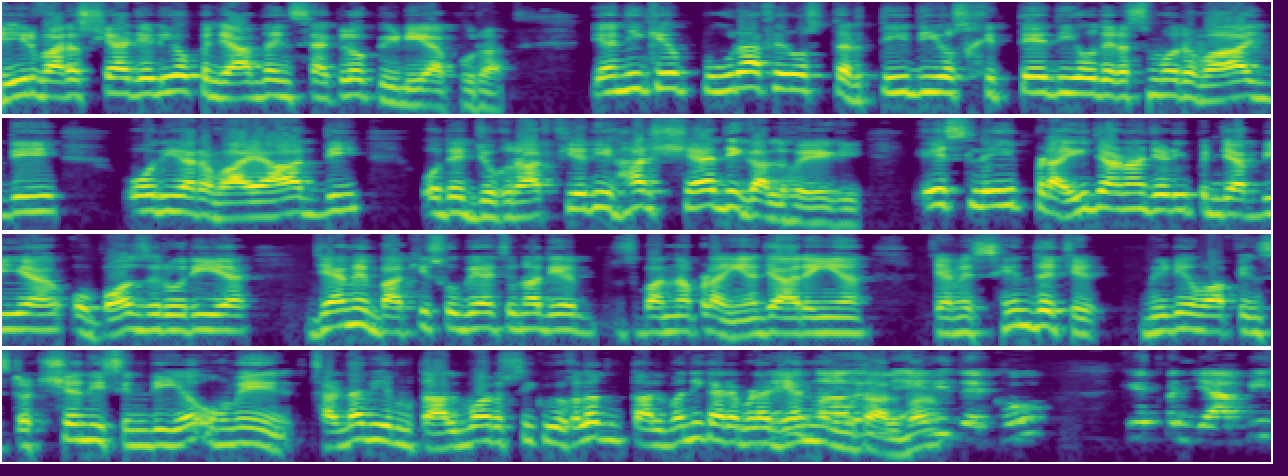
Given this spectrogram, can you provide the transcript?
ਹੀਰ ਵਾਰਿਸ ਸ਼ਾਹ ਜਿਹੜੀ, ਉਹ ਪੰਜਾਬ ਦਾ ਇਨਸਾਈਕਲੋਪੀਡੀਆ ਪੂਰਾ। ਯਾਨੀ ਕਿ ਉਹ ਪੂਰਾ ਫਿਰ ਉਸ ਧਰਤੀ ਦੀ, ਉਸ ਖਿੱਤੇ ਦੀ, ਉਹਦੇ ਰਸਮੋ ਰਿਵਾਜ ਦੀ ਉਹਦੀਆਂ ਰਵਾਇਤ ਦੀ ਉਹਦੇ ਜੁਗਰਾਫੀਆ ਦੀ ਹਰ ਸ਼ੈ ਦੀ ਗੱਲ ਹੋਏਗੀ। ਇਸ ਲਈ ਪੜ੍ਹਾਈ ਜਾਣਾ ਜਿਹੜੀ ਪੰਜਾਬੀ ਆ ਉਹ ਬਹੁਤ ਜ਼ਰੂਰੀ ਹੈ ਜਿਵੇਂ ਬਾਕੀ ਸੂਬਿਆਂ 'ਚ ਉਹਨਾਂ ਦੀਆਂ ਜ਼ੁਬਾਨਾਂ ਪੜ੍ਹਾਈਆਂ ਜਾ ਰਹੀਆਂ ਜਿਵੇਂ ਸਿੰਧ 'ਚ ਮੀਡੀਅਮ ਆਫ ਇਨਸਟਰਕਸ਼ਨ ਹੀ ਸਿੰਧੀ ਆ ਉਵੇਂ ਸਾਡਾ ਵੀ ਇਹ ਮੁਤਾਲਬਾ ਔਰ ਅਸੀਂ ਕੋਈ ਗਲਤ ਮੁਤਾਲਬਾ ਨਹੀਂ ਕਰ ਰਹੇ ਬੜਾ ਜੈਨੂਨ ਮੁਤਾਲਬਾ। ਇਹ ਵੀ ਦੇਖੋ ਕਿ ਪੰਜਾਬੀ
